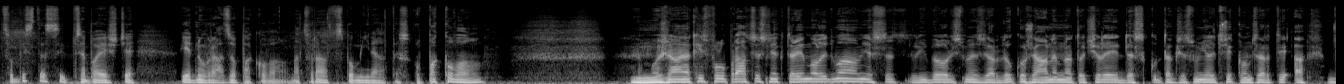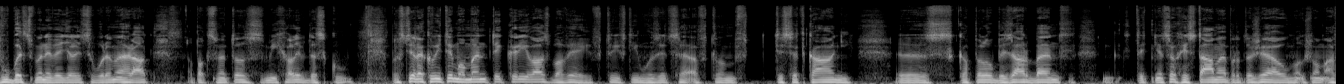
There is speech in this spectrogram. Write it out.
Co byste si třeba ještě jednou rád zopakoval? Na co rád vzpomínáte? Opakoval. Možná nějaký spolupráce s některými lidma. Mně se líbilo, když jsme s Jardou Kořánem natočili desku, takže jsme měli tři koncerty a vůbec jsme nevěděli, co budeme hrát. A pak jsme to smíchali v desku. Prostě takový ty momenty, které vás baví v té v muzice a v tom v ty setkání eh, s kapelou Bizarre Band. Teď něco chystáme, protože já už mám a-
